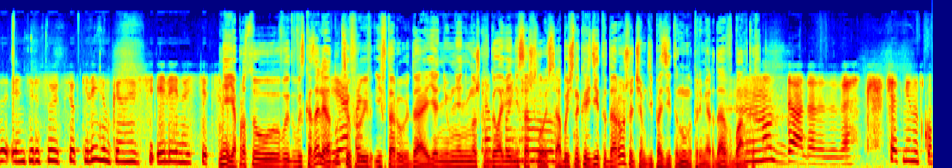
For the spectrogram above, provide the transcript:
интересует все-таки лизинг или инвестиции? Не, я просто вы, вы сказали одну я цифру и, и вторую, да, я у меня немножко я в голове понял. не сошлось. Обычно кредиты дороже, чем депозиты, ну, например, да, в банках. Ну да, да, да, да, да. Сейчас минутку.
